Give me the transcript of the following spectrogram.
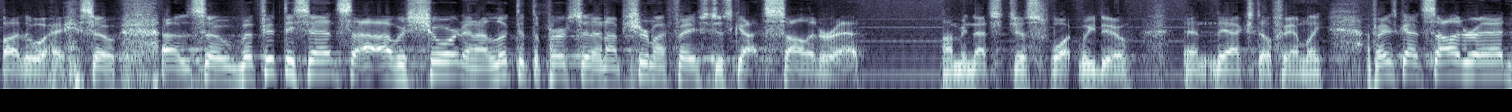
by the way. So, uh, so but 50 cents, I, I was short, and I looked at the person, and I'm sure my face just got solid red. I mean, that's just what we do in the Axtell family. My face got solid red,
